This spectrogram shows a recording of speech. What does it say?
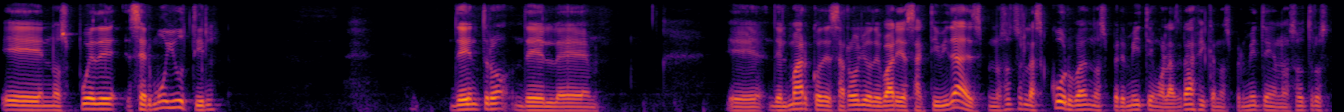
eh, nos puede ser muy útil dentro del, eh, del marco de desarrollo de varias actividades. Nosotros las curvas nos permiten, o las gráficas nos permiten a nosotros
